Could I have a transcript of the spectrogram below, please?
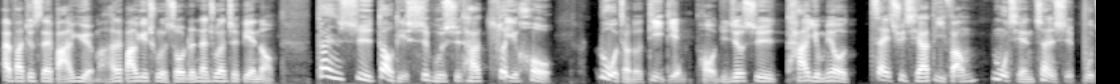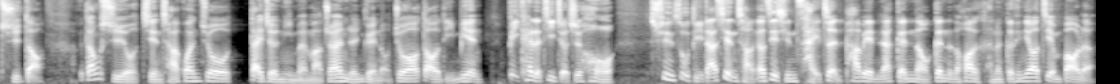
案发就是在八月嘛，他在八月初的时候仍然住在这边哦。但是到底是不是他最后落脚的地点？哦，也就是他有没有再去其他地方，目前暂时不知道。当时有检察官就带着你们嘛，专案人员哦，就要到里面避开了记者之后，迅速抵达现场，要进行采证，怕被人家跟哦，跟了的话，可能隔天就要见报了。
